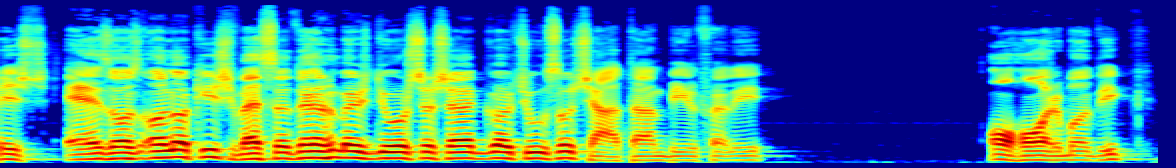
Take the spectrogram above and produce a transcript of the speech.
és ez az alak is veszedelmes gyorsasággal csúszott sátánbil felé. A harmadik,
